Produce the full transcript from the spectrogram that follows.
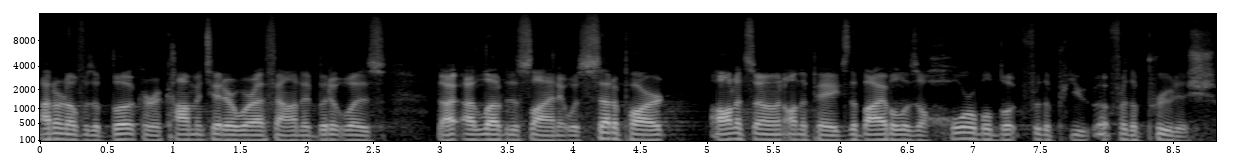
I don't know if it was a book or a commentator where I found it, but it was, I, I loved this line. It was set apart on its own on the page. The Bible is a horrible book for the, uh, for the prudish.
